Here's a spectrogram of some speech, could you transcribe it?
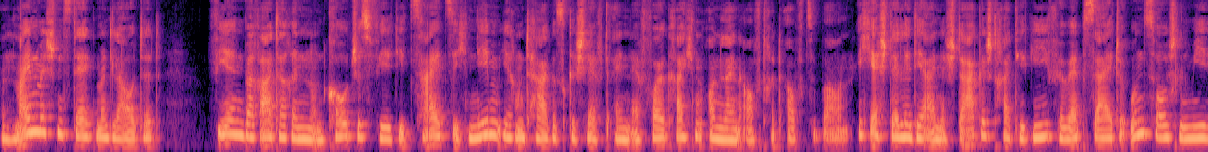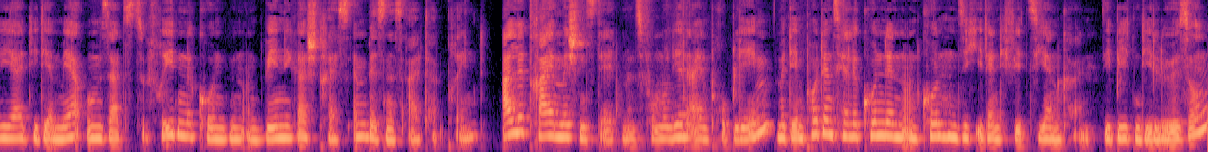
Und mein Mission Statement lautet, Vielen Beraterinnen und Coaches fehlt die Zeit, sich neben ihrem Tagesgeschäft einen erfolgreichen Online-Auftritt aufzubauen. Ich erstelle dir eine starke Strategie für Webseite und Social Media, die dir mehr Umsatz, zufriedene Kunden und weniger Stress im Businessalltag bringt. Alle drei Mission Statements formulieren ein Problem, mit dem potenzielle Kundinnen und Kunden sich identifizieren können. Sie bieten die Lösung,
